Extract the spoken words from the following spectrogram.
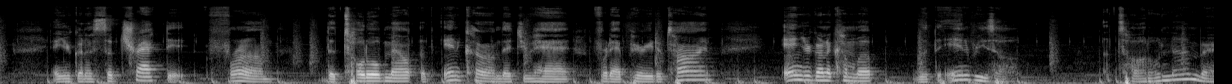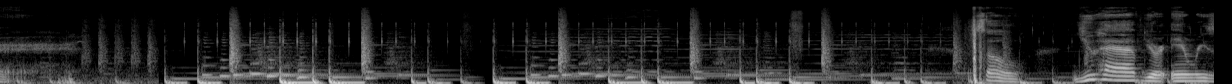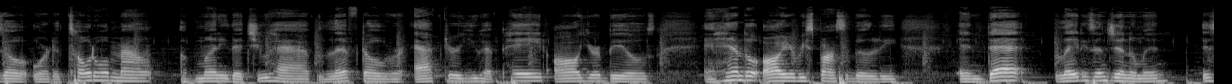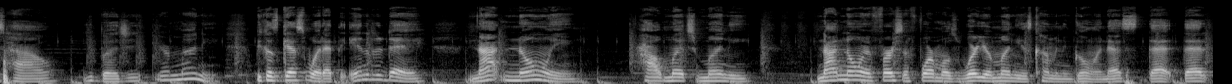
and you're going to subtract it from the total amount of income that you had for that period of time and you're going to come up with the end result a total number. So, you have your end result or the total amount of money that you have left over after you have paid all your bills and handled all your responsibility. And that, ladies and gentlemen, is how you budget your money. Because guess what? At the end of the day, not knowing how much money, not knowing first and foremost where your money is coming and going, that's that that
